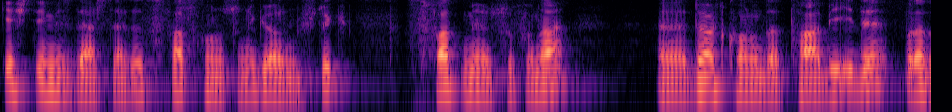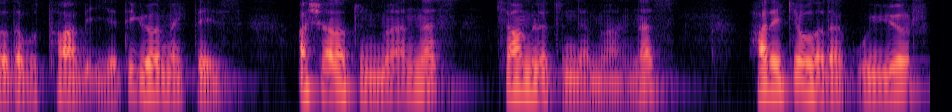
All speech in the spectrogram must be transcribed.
Geçtiğimiz derslerde sıfat konusunu görmüştük. Sıfat mevsufuna e, dört konuda tabi idi. Burada da bu tabiiyeti görmekteyiz. Aşaratun müennes, kamiletün de müennes. Hareke olarak uyuyor,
